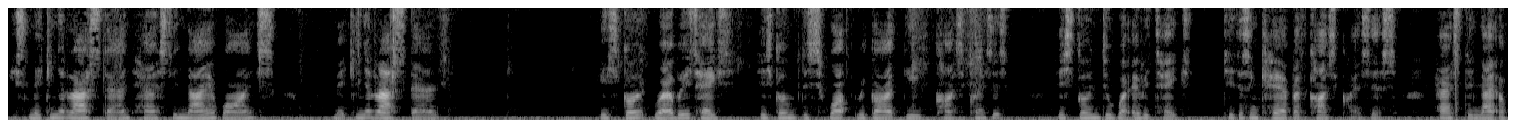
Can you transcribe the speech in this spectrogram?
He's making the last stand, has the nine of wands, making the last stand. He's going whatever it takes, he's going to disregard the consequences. He's going to do whatever it takes. He doesn't care about the consequences. Has the knight of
